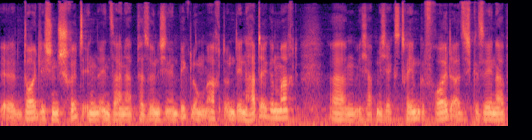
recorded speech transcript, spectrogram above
äh, deutlichen Schritt in, in, seiner persönlichen Entwicklung macht. Und den hat er gemacht. Ähm, ich habe mich extrem gefreut, als ich gesehen habe,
